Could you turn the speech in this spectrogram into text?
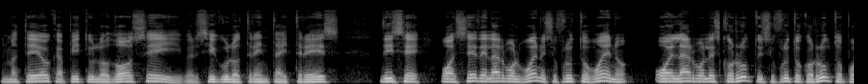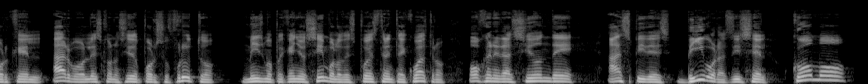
En Mateo capítulo 12 y versículo 33 dice, o haced el árbol bueno y su fruto bueno, o el árbol es corrupto y su fruto corrupto, porque el árbol es conocido por su fruto, mismo pequeño símbolo después 34, o generación de áspides víboras, dice él, ¿cómo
